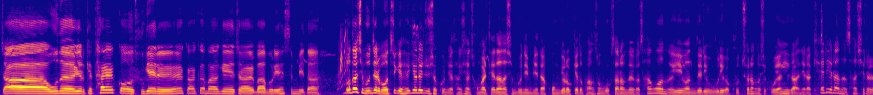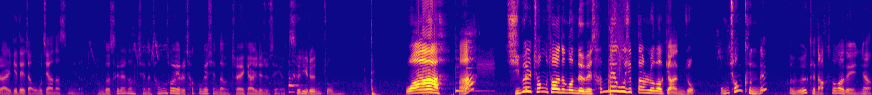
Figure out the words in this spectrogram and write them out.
자 오늘 이렇게 탈 거 두 개를 깔끔하게 잘 마무리했습니다. 또다시 문제를 멋지게 해결해 주셨군요. 당신은 정말 대단하신 분입니다. 공교롭게도 방송국 사람들과 상원 의원들이 우리가 구출한 것이 고양이가 아니라 캐리라는 사실을 알게 되자 오지 않았습니다. 좀 더 스릴 넘치는 청소회를 찾고 계신다면 저에게 알려주세요. 스릴은 좀... 와! 아? 집을 청소하는 건데 왜 350달러밖에 안 줘? 엄청 큰데? 그럼 왜 이렇게 낙서가 돼 있냐?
